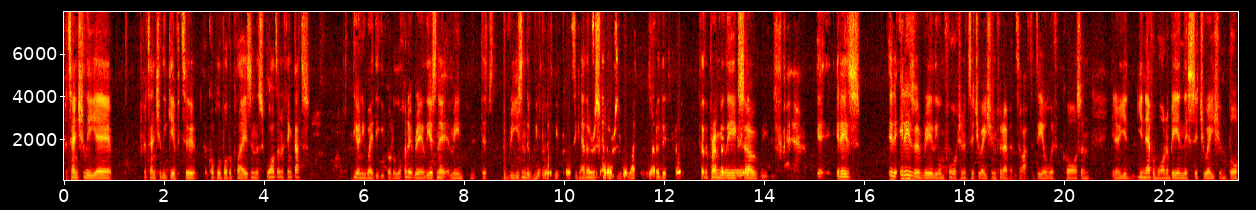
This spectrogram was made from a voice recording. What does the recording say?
potentially uh, potentially give to a couple of other players in the squad, and I think that's the only way that you've got to look at it, really, isn't it? I mean, it's the reason that we put, we put together a squad like for the for the Premier League. So it, it is it, it is a really unfortunate situation for Everton to have to deal with, of course. And you know, you you never want to be in this situation, but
